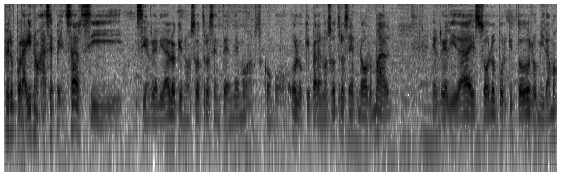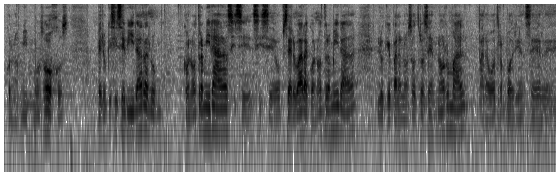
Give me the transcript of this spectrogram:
pero por ahí nos hace pensar si, si en realidad lo que nosotros entendemos como, o lo que para nosotros es normal, en realidad es solo porque todos lo miramos con los mismos ojos, pero que si se virara lo, con otra mirada, si se, si se observara con otra mirada, lo que para nosotros es normal, para otros podrían ser eh,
